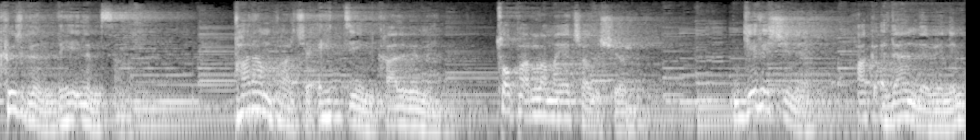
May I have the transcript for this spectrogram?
Kırgın değilim sana. Paramparça ettiğin kalbimi toparlamaya çalışıyorum. Girişini hak eden de benim,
